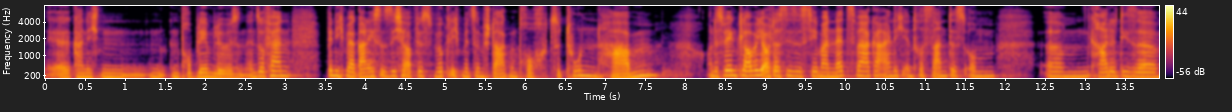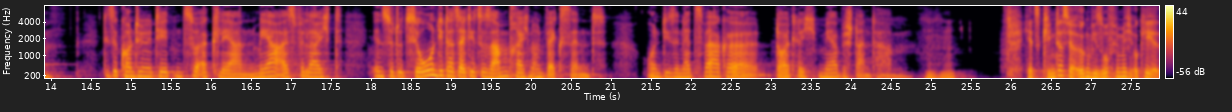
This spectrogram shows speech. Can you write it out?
äh, kann ich ein, ein Problem lösen. Insofern bin ich mir gar nicht so sicher, ob wir es wirklich mit so einem starken Bruch zu tun haben. Und deswegen glaube ich auch, dass dieses Thema Netzwerke eigentlich interessant ist, um ähm, gerade diese, diese Kontinuitäten zu erklären. Mehr als vielleicht Institutionen, die tatsächlich zusammenbrechen und weg sind und diese Netzwerke deutlich mehr Bestand haben. Mhm. Jetzt klingt das ja irgendwie so für mich, okay,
